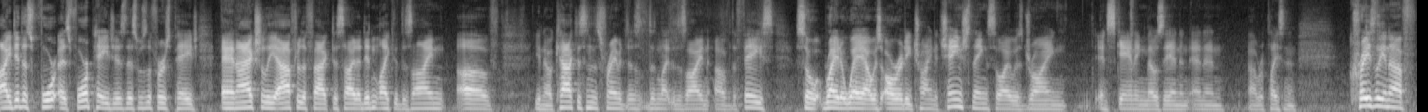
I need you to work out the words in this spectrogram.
I did this four as four pages. This was the first page, and I actually after the fact decided I didn't like the design of you know cactus in this frame. It didn't like the design of the face. So right away I was already trying to change things. So I was drawing and scanning those in and, and then uh, replacing them. Crazily enough,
